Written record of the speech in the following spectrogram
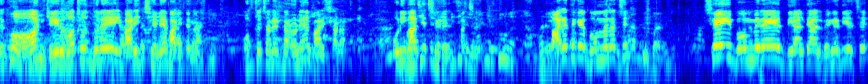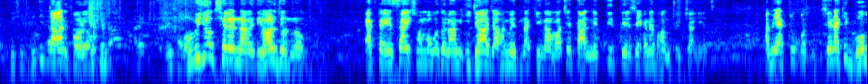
দেখুন, দেড় বছর ধরে এই বাড়ির ছেলে বাড়িতে নাই। অত্যাচারের কারণে বাড়ি ছাড়া। পরিবারকে আছে বাইরে থেকে বোম মেরেছে। সেই বোম মেরে দেয়াল টেয়াল ভেঙে দিয়েছে। তারপরেও অভিযোগ ছেলের নামে দেওয়ার জন্য একটা এসআই, সম্ভবত নাম ইজাজ আহমেদ নাকি নাম আছে, তার নেতৃত্বে এসে সেখানে ভাঙচুর চালিয়েছে। আমি একটু সে নাকি বোম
